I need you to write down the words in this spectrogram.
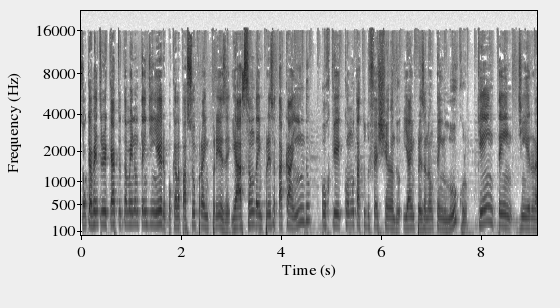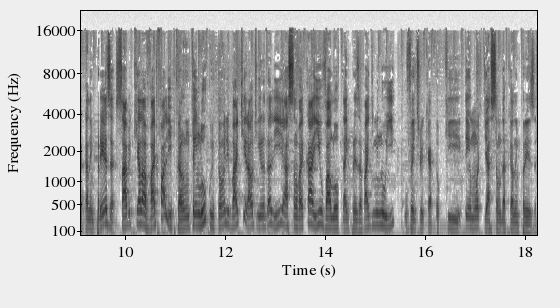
Só que a Venture Capital também não tem dinheiro, porque ela passou para a empresa e a ação da empresa está caindo, porque como está tudo fechando e a empresa não tem lucro, quem tem dinheiro naquela empresa sabe que ela vai falir, porque ela não tem lucro, então ele vai tirar o dinheiro dali, a ação vai cair, o valor da empresa vai diminuir. O Venture Capital, que tem um monte de ação daquela empresa,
